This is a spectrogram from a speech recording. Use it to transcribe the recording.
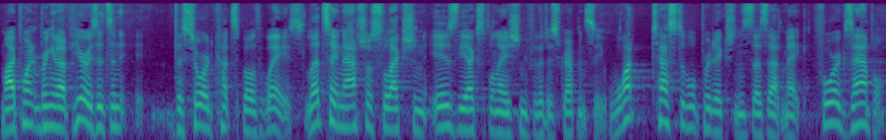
My point in bringing it up here is it's an, the sword cuts both ways. Let's say natural selection is the explanation for the discrepancy. What testable predictions does that make? For example,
